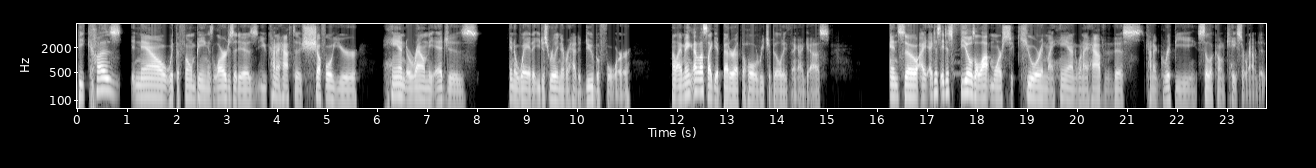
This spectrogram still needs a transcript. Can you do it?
because now with the phone being as large as it is, you kind of have to shuffle your hand around the edges in a way that you just really never had to do before. I mean, unless I get better at the whole reachability thing, I guess. And so I, I, just it just feels a lot more secure in my hand when I have this kind of grippy silicone case around it.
